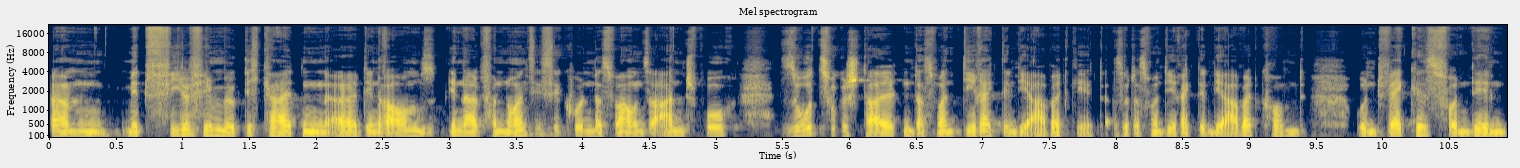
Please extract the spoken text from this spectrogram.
Ähm, mit viel, viel Möglichkeiten, äh, den Raum innerhalb von 90 Sekunden, das war unser Anspruch, so zu gestalten, dass man direkt in die Arbeit geht. Also, dass man direkt in die Arbeit kommt und weg ist von den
